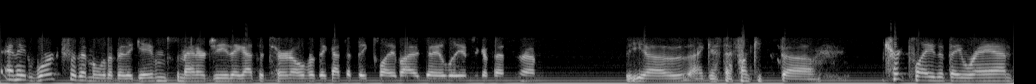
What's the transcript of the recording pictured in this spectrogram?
and it worked for them a little bit. It gave them some energy. They got the turnover. They got the big play by Isaiah Williams. They got that, um, the uh, I guess that funky. Uh, trick play that they ran,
